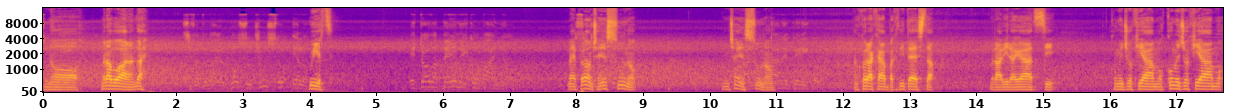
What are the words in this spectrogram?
No. Bravo Alan, dai. Wirtz. Beh, però non c'è nessuno. Non c'è nessuno. Ancora Kabak di testa. Bravi ragazzi. Come giochiamo, come giochiamo.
